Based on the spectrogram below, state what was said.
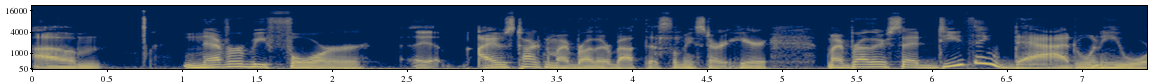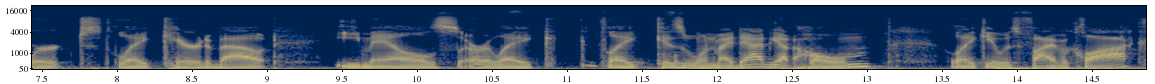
Um, never before uh, I was talking to my brother about this. Let me start here. My brother said, "Do you think Dad, when he worked, like cared about emails or like like because when my dad got home, like it was five o'clock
